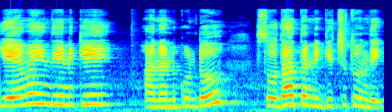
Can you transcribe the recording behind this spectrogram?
ఏమైంది దీనికి అని అనుకుంటూ సుధా అతన్ని గిచ్చుతుంది.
